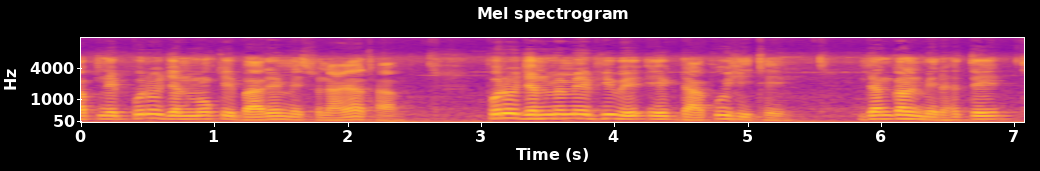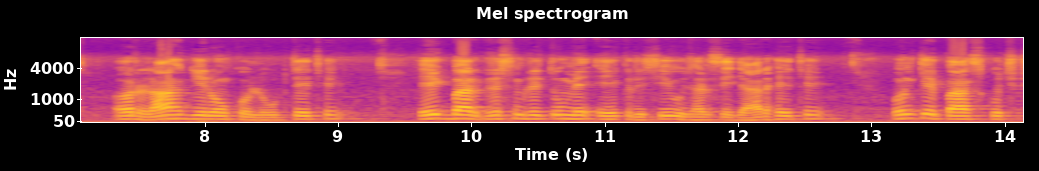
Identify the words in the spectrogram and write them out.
अपने पूर्व जन्मों के बारे में सुनाया था। पूर्व जन्म में भी वे एक डाकू ही थे। जंगल में रहते और राहगीरों को लूटते थे। एक बार ग्रीष्म ऋतु में एक ऋषि उधर से जा रहे थे। उनके पास कुछ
